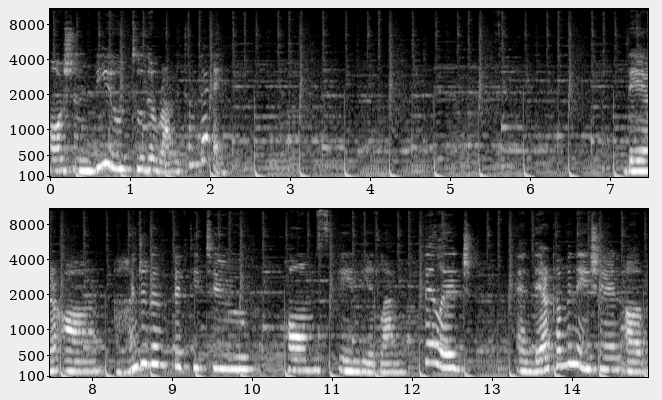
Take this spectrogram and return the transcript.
ocean view to the Raritan Bay. There are 152 homes in the Atlantic Village and their combination of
